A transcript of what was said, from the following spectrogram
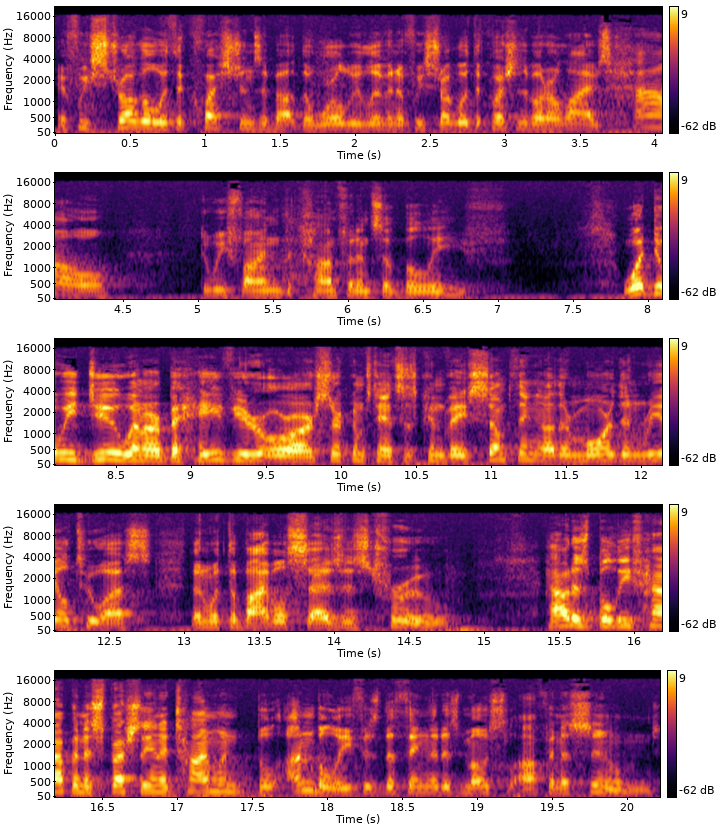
If we struggle with the questions about the world we live in, if we struggle with the questions about our lives, how do we find the confidence of belief? What do we do when our behavior or our circumstances convey something other more than real to us than what the Bible says is true? How does belief happen, especially in a time when unbelief is the thing that is most often assumed?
